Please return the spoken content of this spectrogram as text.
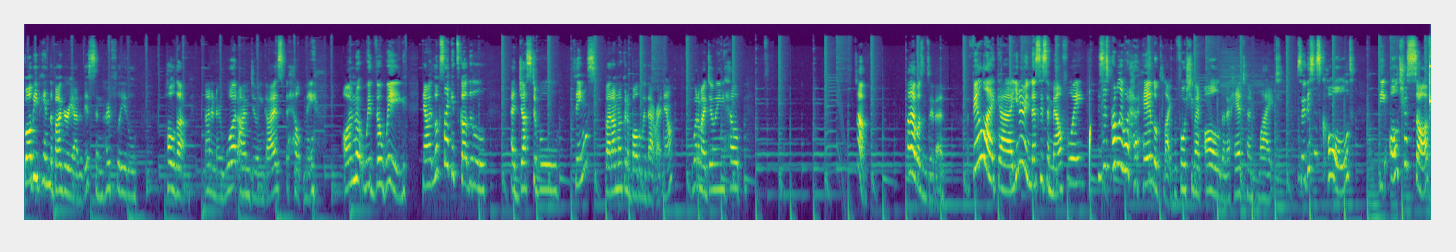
Bobby pinned the buggery out of this and hopefully it'll hold up. I don't know what I'm doing, guys. Help me. On with the wig. Now it looks like it's got little adjustable things, but I'm not gonna bother with that right now. What am I doing? Help. Well, that wasn't so bad. I feel like, uh, you know Narcissa Malfoy? This is probably what her hair looked like before she went old and her hair turned white. So this is called the Ultra Soft,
